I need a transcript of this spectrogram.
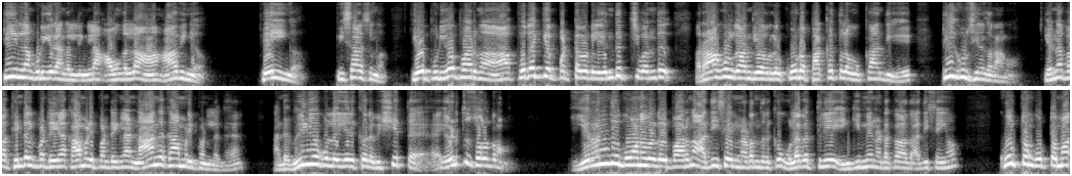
டீ எல்லாம் குடிக்கிறாங்க இல்லைங்களா? அவங்க எல்லாம் ஆவிங்க பேய்ங்க பிசாசுங்க. எப்படியோ பாருங்க புதைக்கப்பட்டவர்கள் எந்திரிச்சு வந்து ராகுல் காந்தி அவர்கள் கூட பக்கத்துல உட்காந்து டீ குடிச்சுங்கிறாங்க என்னப்பா கிண்டல் பண்றீங்களா காமெடி பண்றீங்களா? நாங்க காமெடி பண்ணலங்க. அந்த வீடியோக்குள்ள இருக்கிற விஷயத்த எடுத்து சொல்றோம். இறந்து போனவர்கள் பாருங்க அதிசயம் நடந்திருக்கு. உலகத்திலேயே எங்கேயுமே நடக்காத அதிசயம். கூட்டம் கூட்டமா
